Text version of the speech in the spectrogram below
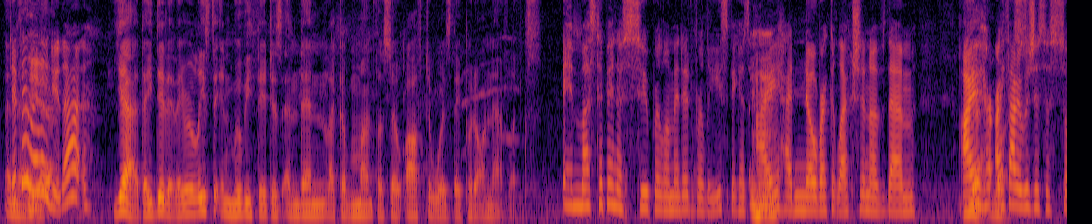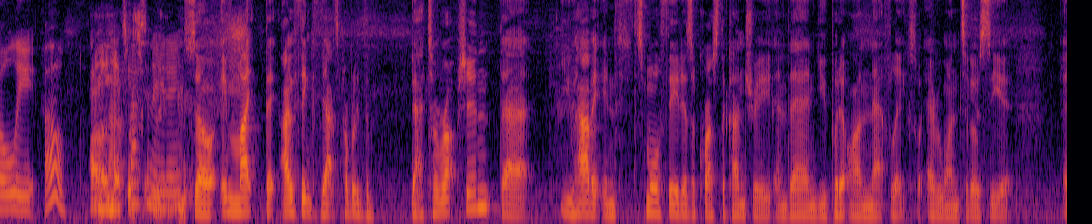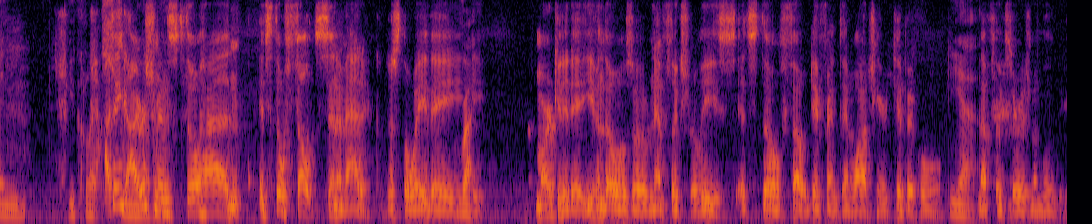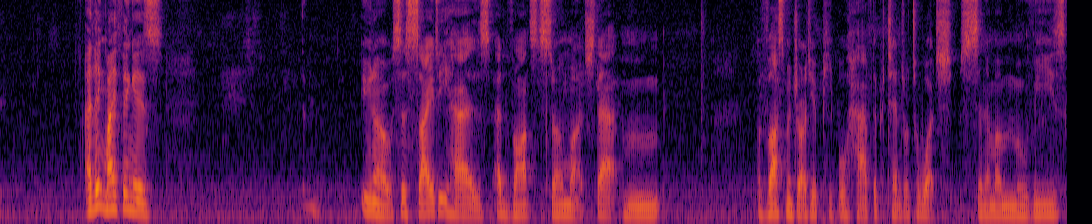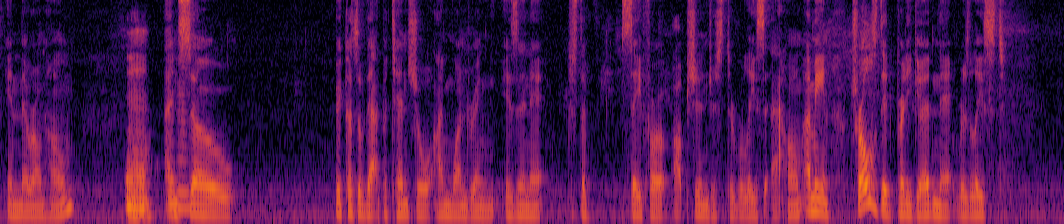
And Did they then- really Yeah. do that? Yeah, they did it. They released it in movie theaters, and then like a month or so afterwards, they put it on Netflix. It must have been a super limited release because Mm-hmm. I had no recollection of them. I Yeah, heard, I thought it was. was just a solely oh On a that's Netflix fascinating. So it might. They, I think that's probably the better option. That you have it in th- small theaters across the country, and then you put it on Netflix for everyone to go see it, and you collect. I think Irishman revenue. still had it still felt cinematic, just the way they Right. marketed it. Even though it was a Netflix release, it still felt different than watching your typical Yeah, Netflix original movie. I think my thing is, you know, society has advanced so much that mm, a vast majority of people have the potential to watch cinema movies in their own home. hmm And so, because of that potential, I'm wondering, isn't it just a safer option just to release it at home? I mean, Trolls did pretty good and it released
